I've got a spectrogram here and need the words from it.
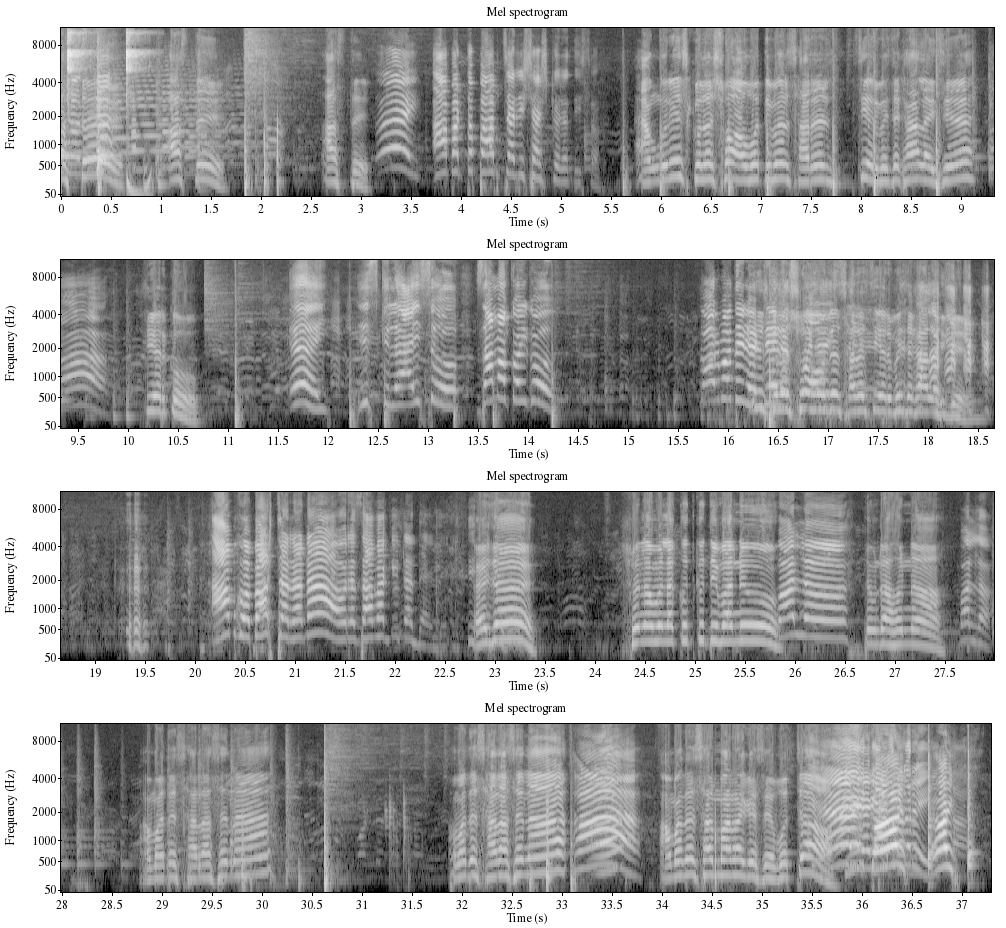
আস্তে আস্তে আস্তে। এই আবার তো পাপচারি শেষ করে দিছ। আঙ্গুরি স্কুলের সভাপতি বের স্যারের চেয়ার বেঁচে খাওয়া লাগছে। আহ, চেয়ার কো? এই স্কুলে আইছো জামা কই গো? কর্মদিনে স্কুলের সভাপতি স্যারের চেয়ার বেঁচে খাওয়া লাগছে। আমগো বাচ্চারা না ওরা জামা কিনা দেয় এই যে সোনা মেলা কুতকুতি বানু বলো তোমরা না বলো আমাদের স্যার আছে না আমাদের স্যার আছে না হ্যাঁ আমাদের স্যার মারা গেছে বুঝছ।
